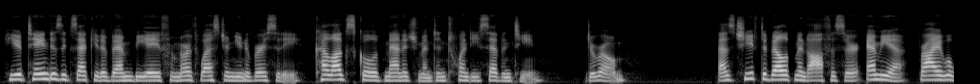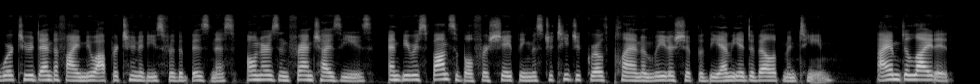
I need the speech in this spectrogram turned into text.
he obtained his executive MBA from Northwestern University, Kellogg School of Management in 2017. Jerome. As Chief Development Officer, EMEA, Bryant will work to identify new opportunities for the business, owners, and franchisees, and be responsible for shaping the strategic growth plan and leadership of the EMEA development team. I am delighted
